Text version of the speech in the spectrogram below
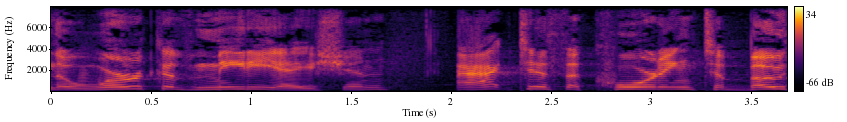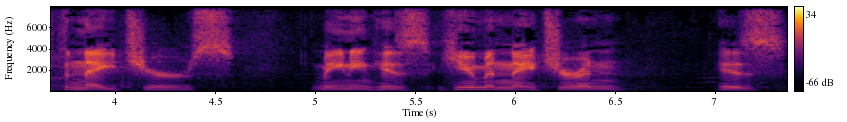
the work of mediation, acteth according to both natures, meaning his human nature and his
